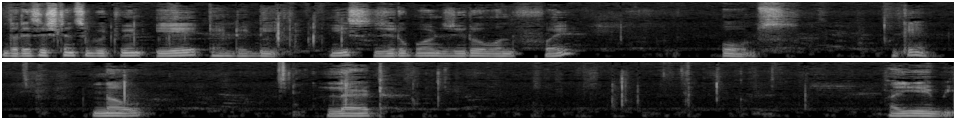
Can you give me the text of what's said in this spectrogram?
The resistance between A and D is 0.015 ohms. Okay. Now let IAB.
